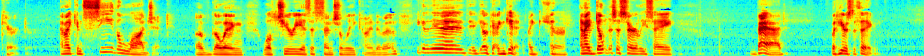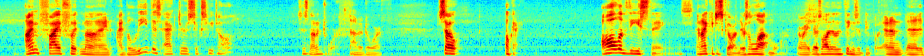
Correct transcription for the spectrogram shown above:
character and i can see the logic of going well cheery is essentially kind of a you can eh, okay i can get it I, Sure. and i don't necessarily say bad but here's the thing i'm five foot nine i believe this actor is six feet tall this is not a dwarf Not a dwarf. so, okay. All of these things, and I could just go on. There's a lot more. All right. There's a lot of other things that people, and uh,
